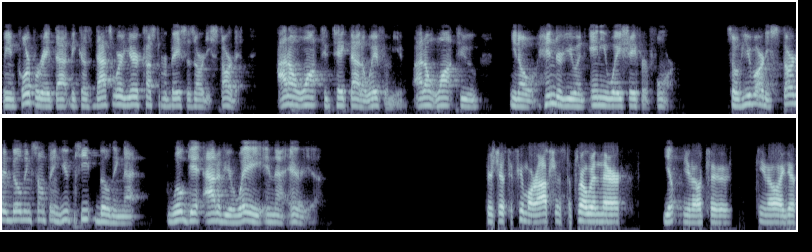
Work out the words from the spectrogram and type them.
We incorporate that because that's where your customer base has already started. I don't want to take that away from you. I don't want to, you know, hinder you in any way, shape, or form. So if you've already started building something, you keep building that will get out of your way in that area. There's just a few more options to throw in there. Yep. You know, to you know, I guess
